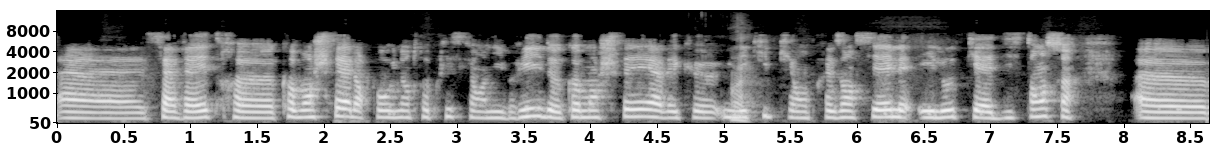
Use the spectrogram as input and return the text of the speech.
Euh, ça va être comment je fais alors pour une entreprise qui est en hybride, comment je fais avec une équipe qui est en présentiel et l'autre qui est à distance euh,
